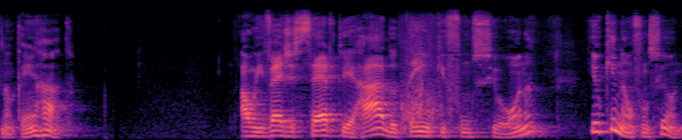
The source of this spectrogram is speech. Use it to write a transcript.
não tem errado. Ao invés de certo e errado, tem o que funciona e o que não funciona.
